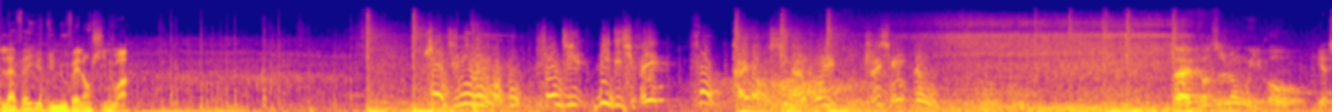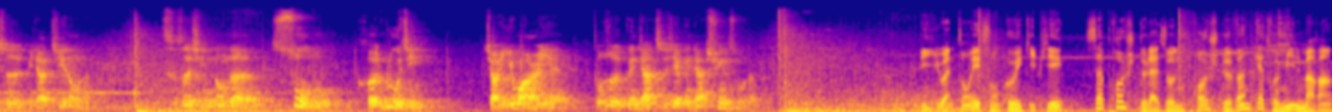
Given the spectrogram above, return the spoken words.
la veille du Nouvel An chinois. Li Yuantong et son coéquipier s'approchent de la zone proche de 24 000 marins.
